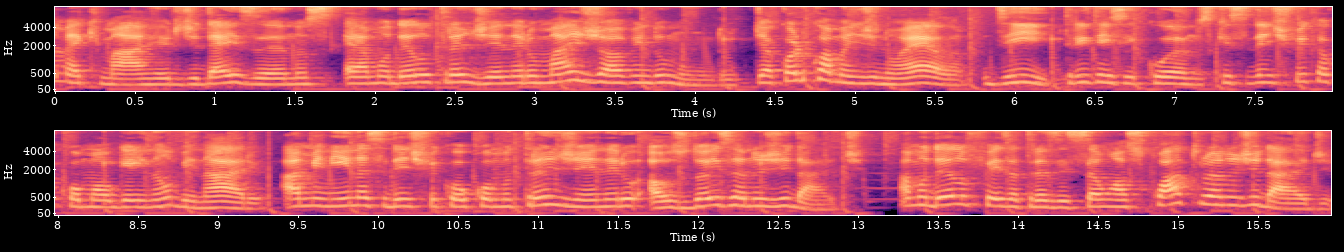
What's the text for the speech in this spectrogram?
McMaher, de 10 anos, é a modelo transgênero mais jovem do mundo. De acordo com a mãe de Noella, Dee, 35 anos, que se identifica como alguém não binário, a menina se identificou como transgênero aos 2 anos de idade. A modelo fez a transição aos 4 anos de idade.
